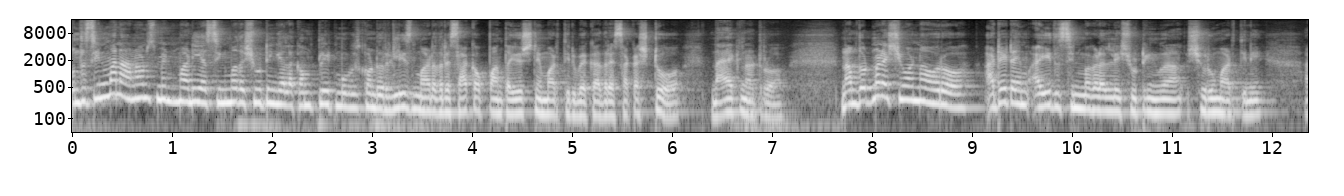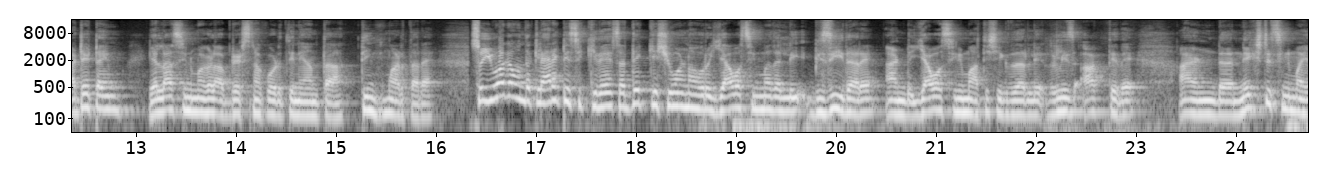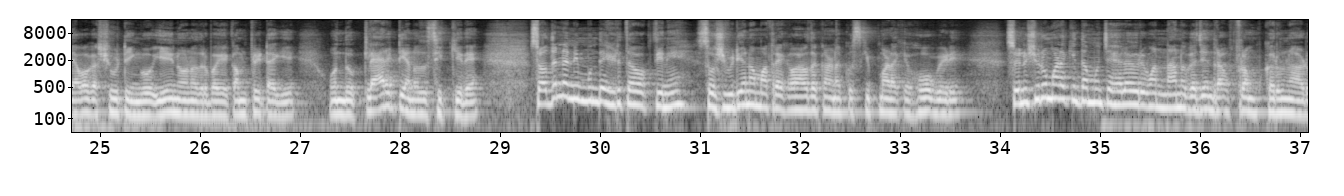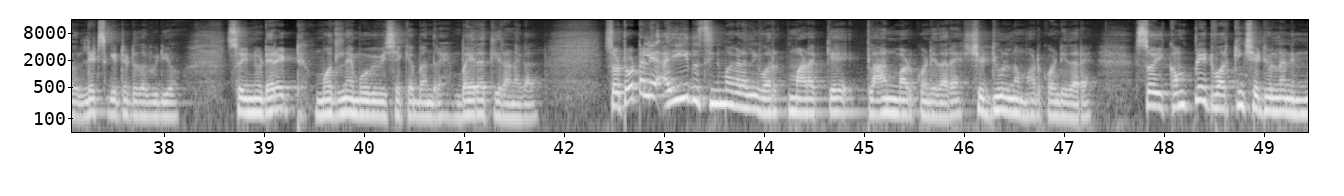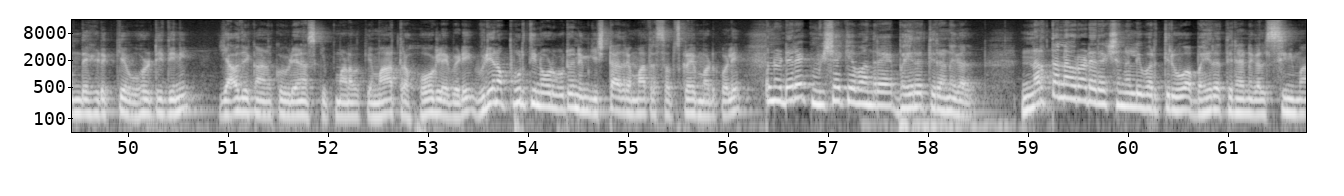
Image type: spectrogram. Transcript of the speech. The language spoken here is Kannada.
ಒಂದು ಸಿನಿಮಾನ ಅನೌನ್ಸ್ಮೆಂಟ್ ಮಾಡಿ ಆ ಸಿನಿಮಾದ ಶೂಟಿಂಗ್ ಎಲ್ಲ ಕಂಪ್ಲೀಟ್ ಮುಗಿಸ್ಕೊಂಡು ರಿಲೀಸ್ ಮಾಡಿದ್ರೆ ಸಾಕಪ್ಪ ಅಂತ ಯೋಚನೆ ಮಾಡ್ತಿರ್ಬೇಕಾದ್ರೆ ಸಾಕಷ್ಟು ನಾಯಕ ನಟರು. ನಮ್ಮ ದೊಡ್ಡ ಮನೆ ಶಿವಣ್ಣ ಅವರು, ಅಟ್ ಎ ಟೈಮ್ ಐದು ಸಿನಿಮಾಗಳಲ್ಲಿ ಶೂಟಿಂಗ್ನ ಶುರು ಮಾಡ್ತೀನಿ. ಅಟ್ ಎ ಟೈಮ್ ಎಲ್ಲ ಸಿನಿಮಾಗಳ ಅಪ್ಡೇಟ್ಸ್ನ ಕೊಡ್ತೀನಿ ಅಂತ ಥಿಂಕ್ ಮಾಡ್ತಾರೆ. ಸೊ ಇವಾಗ ಒಂದು ಕ್ಲಾರಿಟಿ ಸಿಕ್ಕಿದೆ. ಸದ್ಯಕ್ಕೆ ಶಿವಣ್ಣ ಅವರು ಯಾವ ಸಿನಿಮಾದಲ್ಲಿ ಬ್ಯುಸಿ ಇದ್ದಾರೆ ಆ್ಯಂಡ್ ಯಾವ ಸಿನಿಮಾ ಅತಿ ಶೀಘ್ರದಲ್ಲಿ ರಿಲೀಸ್ ಆಗ್ತಿದೆ ಆ್ಯಂಡ್ ನೆಕ್ಸ್ಟ್ ಸಿನಿಮಾ ಯಾವಾಗ ಶೂಟಿಂಗು ಏನು ಅನ್ನೋದ್ರ ಬಗ್ಗೆ ಕಂಪ್ಲೀಟಾಗಿ ಒಂದು ಕ್ಲಾರಿಟಿ ಅನ್ನೋದು ಸಿಕ್ಕಿದೆ. ಸೊ ಅದನ್ನು ನಿಮ್ಮ ಮುಂದೆ ಹಿಡ್ತಾ ಹೋಗ್ತೀನಿ. ಸೊ ವಿಡಿಯೋನ ಮಾತ್ರ ಯಾವುದೇ ಕಾರಣಕ್ಕೂ ಸ್ಕಿಪ್ ಮಾಡೋಕ್ಕೆ ಹೋಗಬೇಡಿ. ಸೊ ಇನ್ನು ಶುರು ಮಾಡೋಕ್ಕಿಂತ ಮುಂಚೆ ಹೆಲೋ ಎವ್ರಿ ಒನ್ ನಾನು Gajendra from Karunadu. Let's get it the video so ಇನ್ನು ಡೈರೆಕ್ಟ್ ಮೊದಲನೇ ಮೂವಿ ವಿಷಯಕ್ಕೆ ಬಂದರೆ ಭೈರತಿ ರಣಗಲ್. ಸೊ ಟೋಟಲಿ ಐದು ಸಿನಿಮಾಗಳಲ್ಲಿ ವರ್ಕ್ ಮಾಡೋಕ್ಕೆ ಪ್ಲ್ಯಾನ್ ಮಾಡ್ಕೊಂಡಿದ್ದಾರೆ ಶೆಡ್ಯೂಲ್ನ ಮಾಡ್ಕೊಂಡಿದ್ದಾರೆ. ಸೊ ಈ ಕಂಪ್ಲೀಟ್ ವರ್ಕಿಂಗ್ ಶೆಡ್ಯೂಲ್ನ ನಿಮ್ಮ ಮುಂದೆ ಹಿಡಕ್ಕೆ ಹೊರಟಿದ್ದೀನಿ. ಯಾವುದೇ ಕಾರಣಕ್ಕೂ ವಿಡಿಯೋನ ಸ್ಕಿಪ್ ಮಾಡೋಕ್ಕೆ ಮಾತ್ರ ಹೋಗಲೇಬೇಡಿ. ವಿಡಿಯೋನ ಪೂರ್ತಿ ನೋಡಿಬಿಟ್ಟು ನಿಮ್ಗೆ ಇಷ್ಟ ಆದರೆ ಮಾತ್ರ ಸಬ್ಸ್ಕ್ರೈಬ್ ಮಾಡ್ಕೊಳ್ಳಿ. ಇನ್ನು ಡೈರೆಕ್ಟ್ ವಿಷಯಕ್ಕೆ ಬಂದರೆ ಭೈರತಿ ರಣಗಲ್ ನರ್ತನ್ ಅವರ ಡೈರೆಕ್ಷನಲ್ಲಿ ಬರ್ತಿರುವ ಭೈರತಿ ರಣಗಲ್ ಸಿನಿಮಾ.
